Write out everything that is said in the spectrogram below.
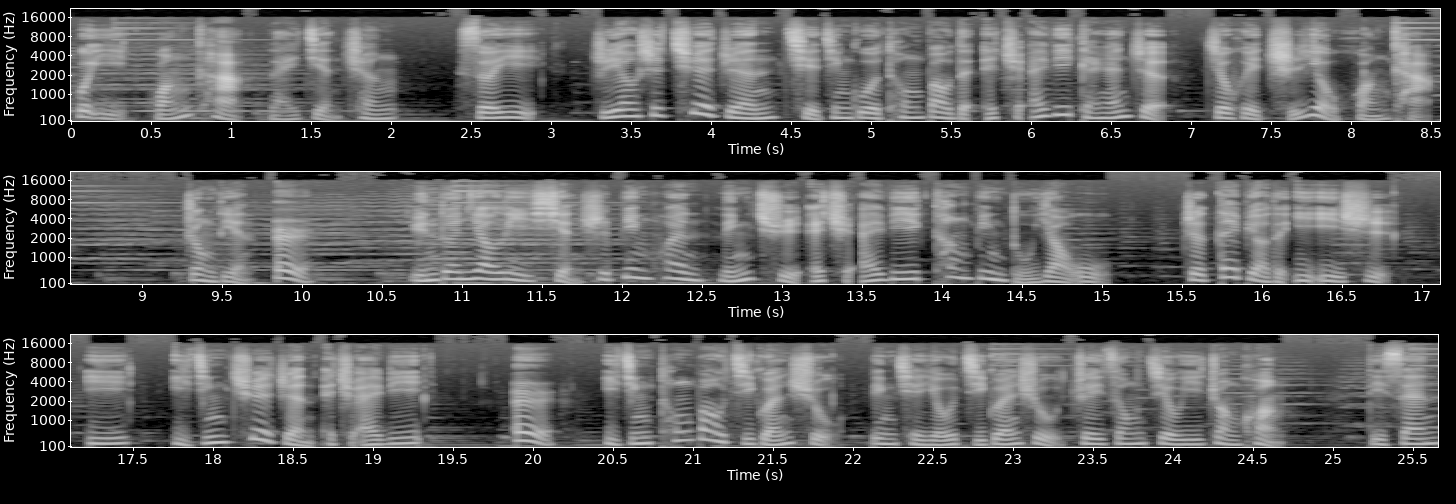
或以黄卡来简称。所以，只要是确诊且经过通报的 HIV 感染者，就会持有黄卡。重点二：云端药历显示病患领取 HIV 抗病毒药物，这代表的意义是：一、已经确诊 HIV；二、已经通报疾管署，并且由疾管署追踪就医状况。第三，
